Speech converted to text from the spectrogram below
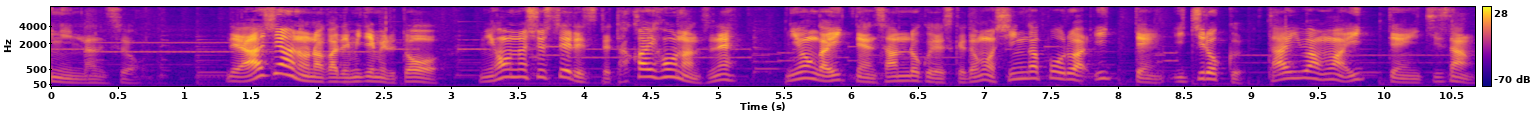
人なんですよ。でアジアの中で見てみると日本の出生率って高い方なんですね。日本が1.36ですけどもシンガポールは1.16台湾は1.13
